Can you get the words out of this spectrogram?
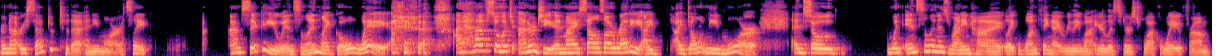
are not receptive to that anymore. It's like, I'm sick of you, insulin. Like, go away. I have so much energy in my cells already. I, I don't need more. And so, when insulin is running high, like one thing I really want your listeners to walk away from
